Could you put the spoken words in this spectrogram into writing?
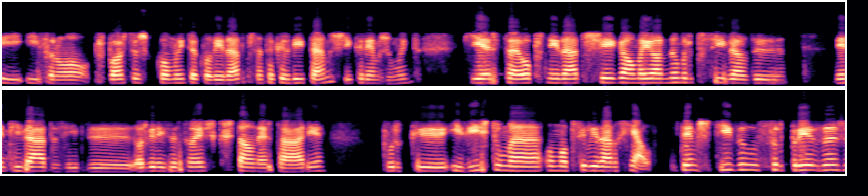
e, e, foram propostas com muita qualidade, portanto acreditamos e queremos muito que esta oportunidade chegue ao maior número possível de, de entidades e de organizações que estão nesta área porque existe uma, uma possibilidade real. Temos tido surpresas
